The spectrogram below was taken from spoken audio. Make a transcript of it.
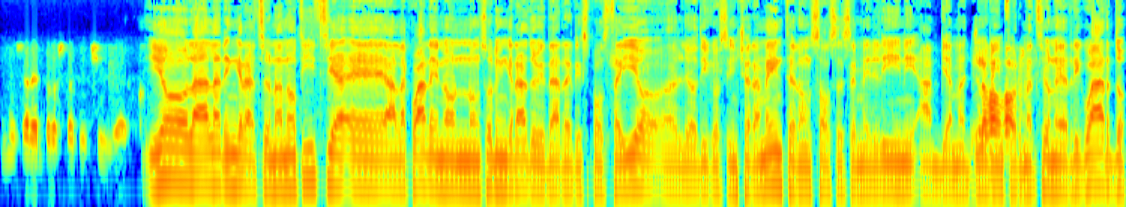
non sarebbero stati uccisi. Ecco. Io la, la, ringrazio, una notizia eh, alla quale non, non, sono in grado di dare risposta. Io eh, glielo dico sinceramente, non so se Semellini abbia maggiori no. informazioni al riguardo,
